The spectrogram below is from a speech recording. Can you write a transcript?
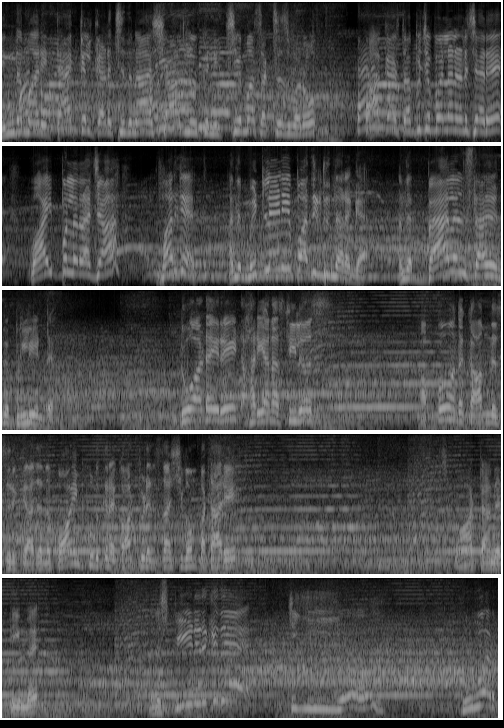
இந்த மாதிரி டேக்கிள் கிடைச்சதுன்னா ஷார்லுக்கு நிச்சயமா சக்சஸ் வரும். ஆகாஷ் தப்பிச்சு போயிடலாம் நினைச்சாரு. வாய்ப்பில்ல ராஜா. பாருங்க அந்த மிட் லைனையும் பார்த்துக்கிட்டு இருந்தாருங்க. அந்த பேலன்ஸ் தாங்க இங்க பிரில்லியன்ட் டூஆடை ரேட் ஹரியானா ஸ்டீலர்ஸ் அப்பவும் அந்த காம்னஸ் இருக்கு. அது அந்த பாயிண்ட் கொடுக்குற கான்ஃபிடன்ஸ் தான் சிவம் பட்டாரு. ஸ்மார்ட்டான டீம் அந்த ஸ்பீடு இருக்குது. ஐயோ புவர்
